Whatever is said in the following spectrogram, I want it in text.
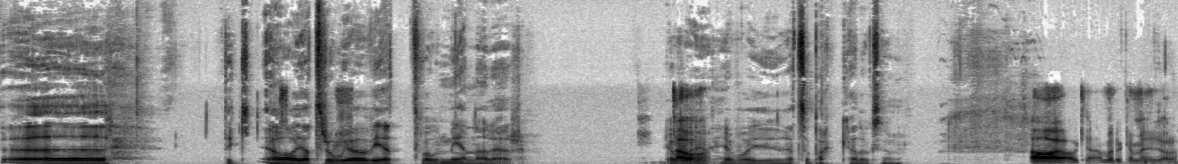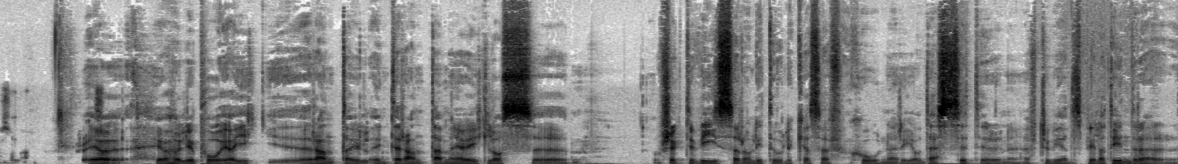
Eh, det, ja, jag tror jag vet vad hon menar där. Jag, Ja. var, jag var ju rätt så packad också. Ja, ja, okej. Men då kan man ju göra sådana. Jag, jag höll ju på, jag gick, ranta, inte ranta, men jag gick loss eh, och försökte visa dem lite olika så här, funktioner i Audacity nu, efter vi hade spelat in det där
